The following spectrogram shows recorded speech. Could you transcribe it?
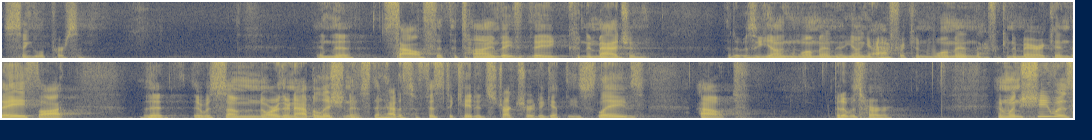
single person. In the South at the time, they, they couldn't imagine that it was a young woman, a young African woman, African American. They thought that there was some northern abolitionist that had a sophisticated structure to get these slaves out. But it was her. And when she was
